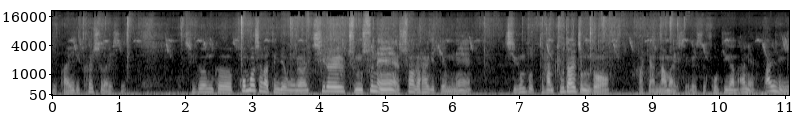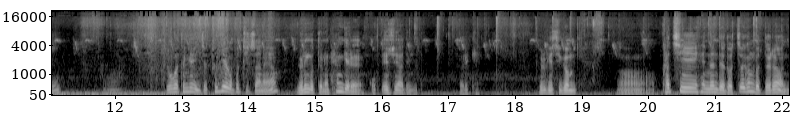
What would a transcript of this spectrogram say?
이 과일이 클 수가 있어요. 지금 그 포모사 같은 경우는 7월 중순에 수확을 하기 때문에 지금부터 한 두 달 정도 밖에 안 남아 있어요. 그래서 그 기간 안에 빨리 어, 요 같은 경우 이제 두 개가 붙어 있잖아요. 이런 것들은 한 개를 꼭 떼줘야 됩니다. 이렇게 이렇게 지금 어, 같이 했는데도 적은 것들은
